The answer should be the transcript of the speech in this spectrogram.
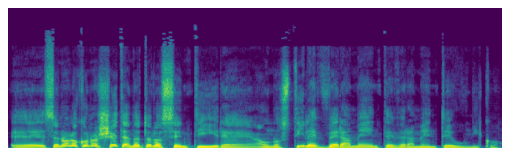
Eh, se non lo conoscete, andatelo a sentire, ha uno stile veramente, veramente unico.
